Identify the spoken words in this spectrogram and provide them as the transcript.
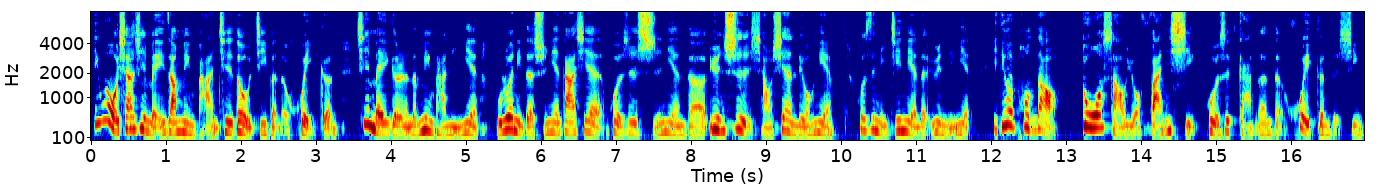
因为我相信每一张命盘其实都有基本的慧根。其实每一个人的命盘里面，不论你的十年大限，或者是十年的运势小限流年，或者是你今年的运里面，一定会碰到多少有反省或者是感恩的慧根的心。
